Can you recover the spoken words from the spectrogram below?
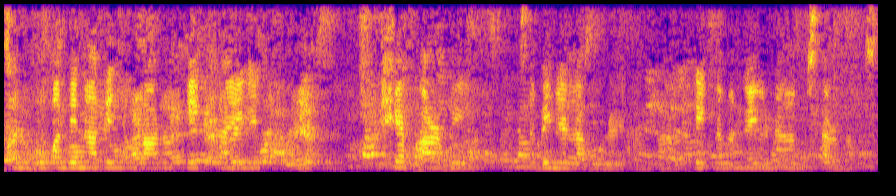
sinubukan din natin yung carrot cake kay Chef RB sa Binyan Laguna ito. Carrot cake naman ngayon ng Starbucks.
